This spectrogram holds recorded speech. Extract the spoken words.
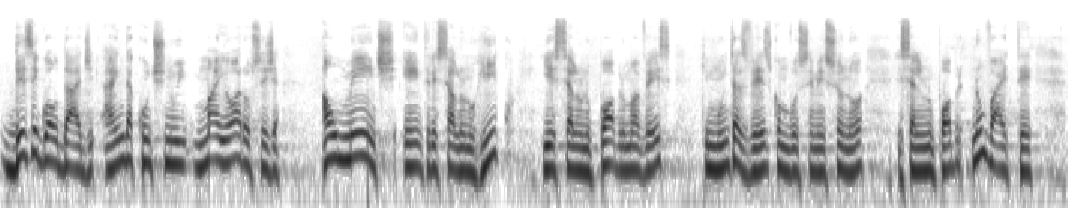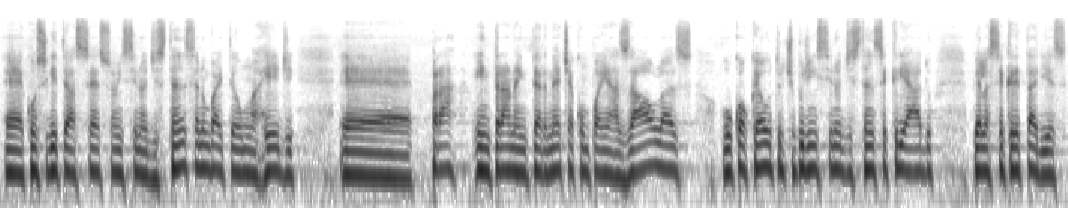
desigualdade ainda continue maior, ou seja, aumente entre esse aluno rico e esse aluno pobre, uma vez que muitas vezes, como você mencionou, esse aluno pobre não vai ter, é, conseguir ter acesso ao ensino à distância, não vai ter uma rede é, para entrar na internet e acompanhar as aulas ou qualquer outro tipo de ensino à distância criado pelas secretarias.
